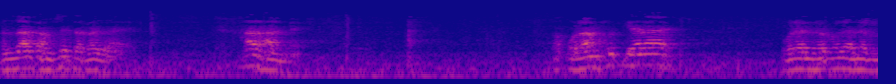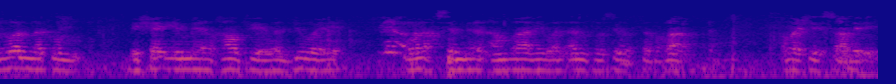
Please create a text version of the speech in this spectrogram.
اللہ کا ہم سے تقاضا ہے۔ ہر حال میں۔ اور قرآن خود کہہ رہا ہے بولا نبول نقم بشيء من الخوف والجوع ونقص من الأموال والأنفس والثمرات وبشر الصابرين.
